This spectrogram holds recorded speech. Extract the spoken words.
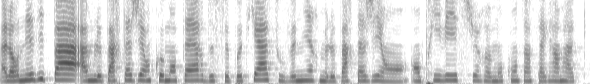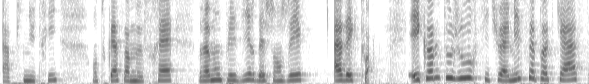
Alors n'hésite pas à me le partager en commentaire de ce podcast ou venir me le partager en, privé sur euh, mon compte Instagram Happy Nutri. En tout cas, ça me ferait vraiment plaisir d'échanger avec toi. Et comme toujours, si tu as aimé ce podcast,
